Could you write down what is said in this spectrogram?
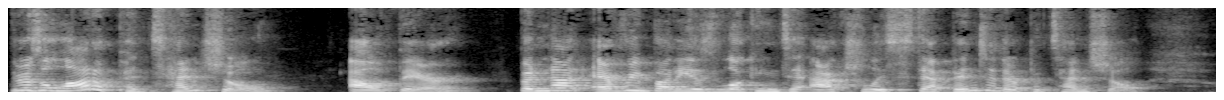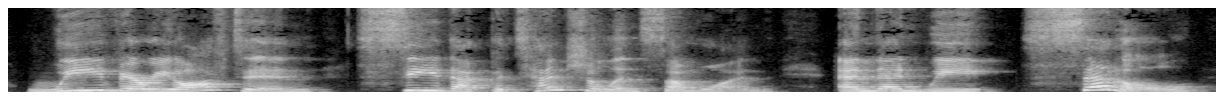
There's a lot of potential out there, but not everybody is looking to actually step into their potential. We very often see that potential in someone and then we settle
